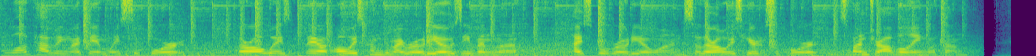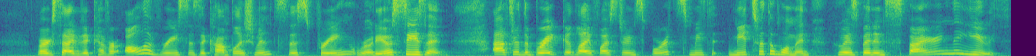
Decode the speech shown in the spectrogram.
I love having my family support. They're always they always come to my rodeos, even the high school rodeo one. So they're always here to support. It's fun traveling with them. We're excited to cover all of Reese's accomplishments this spring rodeo season. After the break, Good Life Western Sports meet, meets with a woman who has been inspiring the youth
